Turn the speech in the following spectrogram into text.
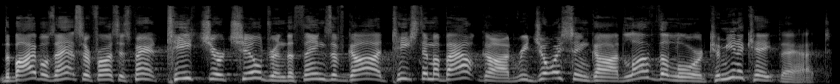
the Bible's answer for us as parents teach your children the things of God, teach them about God, rejoice in God, love the Lord, communicate that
